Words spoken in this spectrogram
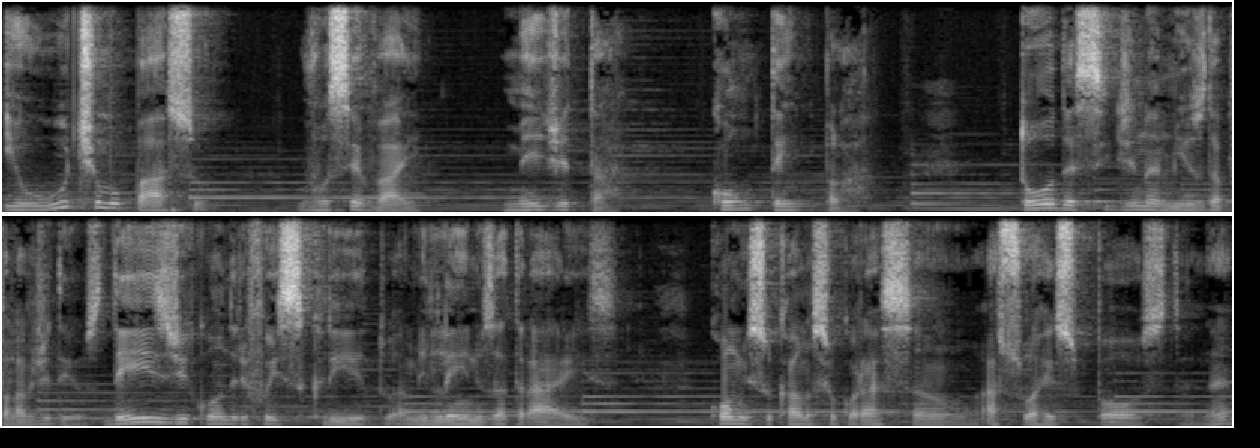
E o último passo, você vai meditar, contemplar todo esse dinamismo da palavra de Deus, desde quando ele foi escrito há milênios atrás, como isso cai no seu coração, a sua resposta, né?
